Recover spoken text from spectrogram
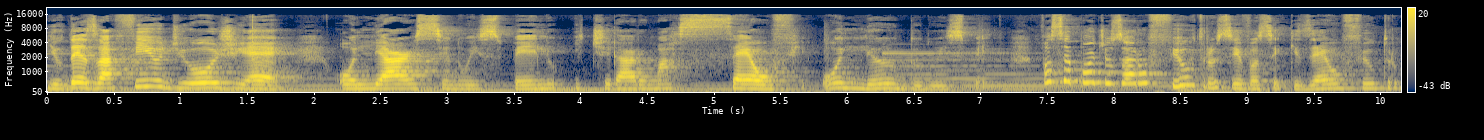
E o desafio de hoje é olhar-se no espelho e tirar uma selfie olhando no espelho. Você pode usar o filtro se você quiser, o filtro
